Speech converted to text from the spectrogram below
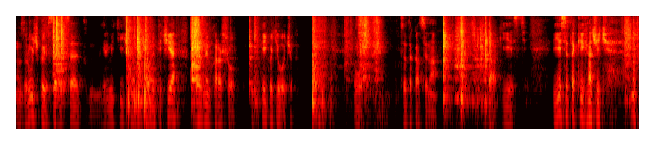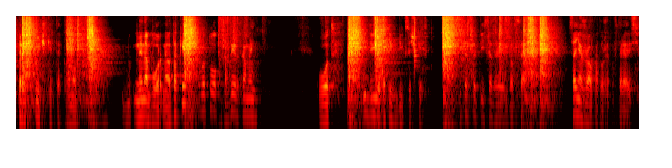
З ручкою, все, все герметично, нічого не тече, все з ним хорошо. Такий котілочок. От. Це така ціна. Так, є. Є таких, значить, ну, три штучки, так воно не наборне. Отакий лоток з дирками. От. І дві таких біксочки. Це 150 гривень за все. Це нержавка теж, повторяюсь.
